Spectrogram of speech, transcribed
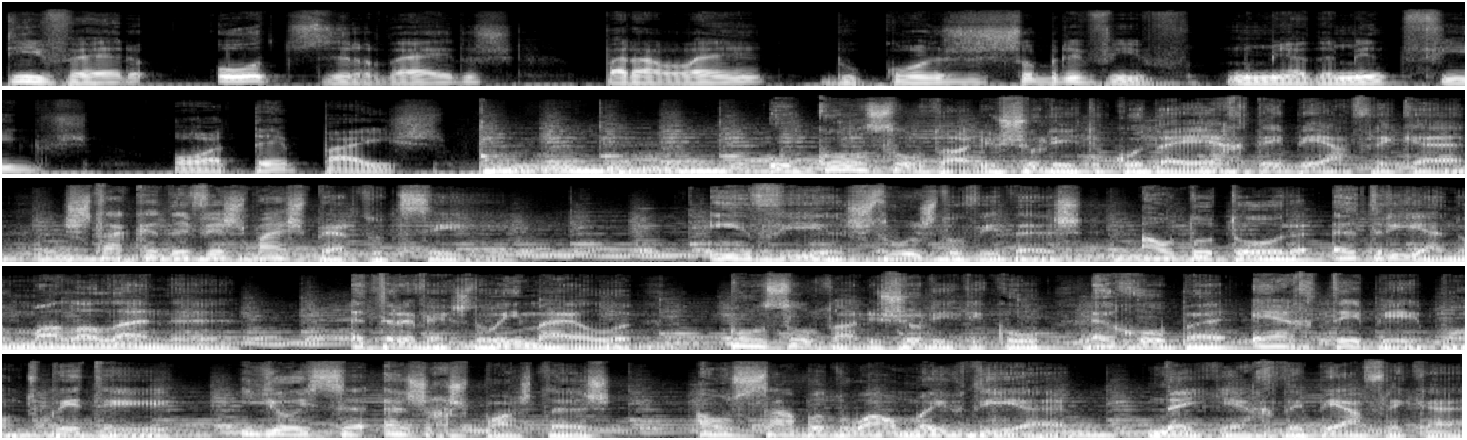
tiver outros herdeiros para além do cônjuge sobrevivo, nomeadamente filhos ou até pais. O consultório jurídico da RDB África está cada vez mais perto de si. Envie as suas dúvidas ao Dr. Adriano Malalane através do e-mail consultóriojurídico.rtp.pt e ouça as respostas ao sábado ao meio-dia na RDP África.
